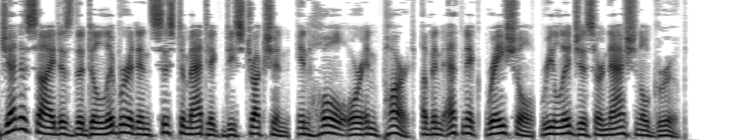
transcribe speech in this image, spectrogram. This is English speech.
Genocide is the deliberate and systematic destruction, in whole or in part, of an ethnic, racial, religious or national group.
